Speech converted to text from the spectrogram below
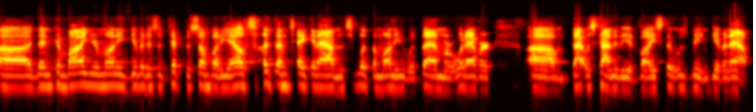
uh, then combine your money, give it as a tip to somebody else, let them take it out and split the money with them or whatever. Um, that was kind of the advice that was being given out.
